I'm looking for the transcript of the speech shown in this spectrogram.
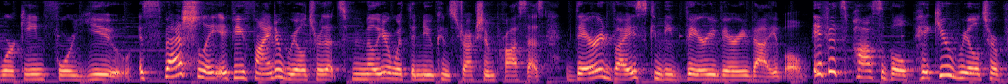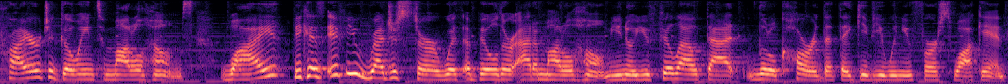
working for you, especially if you find a realtor that's familiar with the new construction process. Their advice can be very, very valuable. If it's possible, pick your realtor prior to going to model homes. Why? Because if you register with a builder at a model home, you know, you fill out that little card that they give you when you first walk in,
